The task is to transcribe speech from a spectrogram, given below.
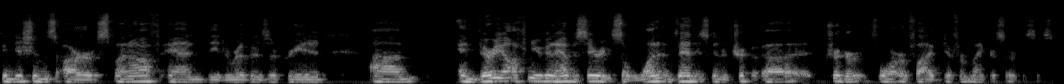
conditions are spun off and the derivatives are created. Um, and very often you're going to have a series. So one event is going to tr uh, trigger four or five different microservices.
